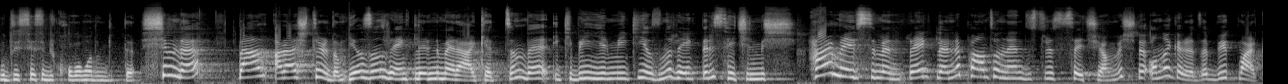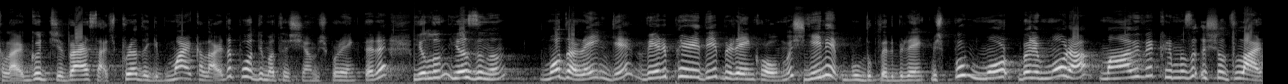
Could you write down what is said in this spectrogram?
Bu dış bir kovamadım gitti. Şimdi ben araştırdım. Yazın renklerini merak ettim ve 2022 yazının renkleri seçilmiş. Her mevsimin renklerini Pantone Endüstrisi seçiyormuş ve ona göre de büyük markalar Gucci, Versace, Prada gibi markalar da podyuma taşıyormuş bu renkleri. Yılın yazının moda rengi Very Peri diye bir renk olmuş. Yeni buldukları bir renkmiş bu. Mor, böyle mora, mavi ve kırmızı ışıltılar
